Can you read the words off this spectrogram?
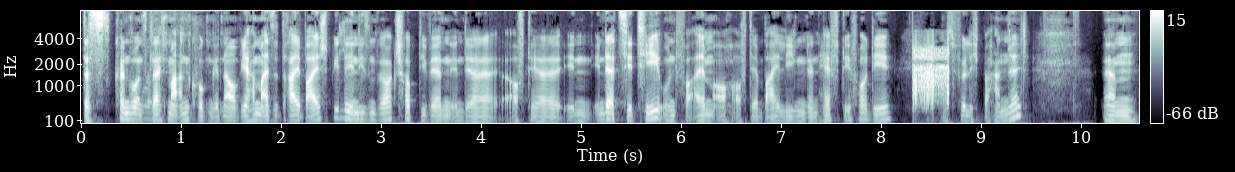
Das können wir uns gleich mal angucken. Genau. Wir haben also drei Beispiele in diesem Workshop. Die werden in der auf der in, in der CT und vor allem auch auf der beiliegenden Heft-DVD ausführlich behandelt. Ähm,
